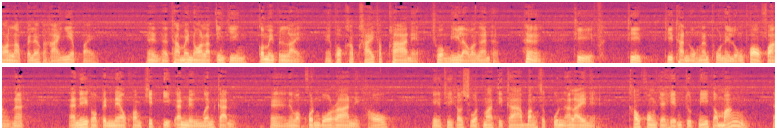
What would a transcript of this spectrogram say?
นอนหลับไปแล้วก็หายเงียบไปแต่ถ้าไม่นอนหลับจริง ๆ ก็ไม่เป็นไรเพราะคับคล้ายคับคลาเนี่ย ช่วงนี้แหละว่างั้นเถอะที่ที่ที่ท่านองค์นั้นพูดให้หลวงพ่อฟังนะอันนี้ก็เป็นแนวความคิดอีกอันหนึ่งเหมือนกันเนี่ยว่าคนโบราณนี่เขาที่เขาสวดมาติกาบังสกุลอะไรเนี่ยเขาคงจะเห็นจุดนี้ก็มั้งเ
